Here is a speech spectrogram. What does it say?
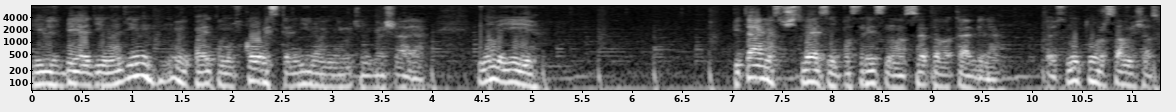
USB 1.1, ну и поэтому скорость сканирования очень большая. Ну и питание осуществляется непосредственно с этого кабеля. То есть, ну, то же самое сейчас,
